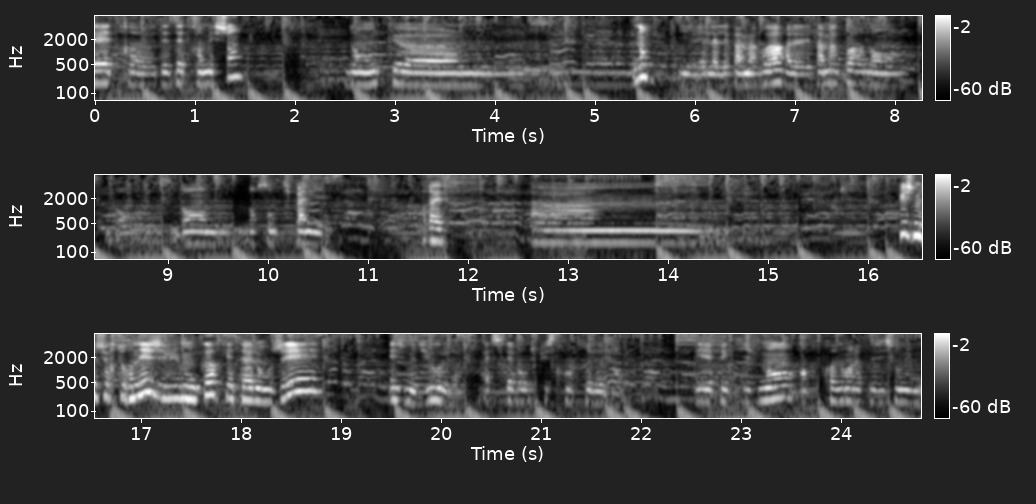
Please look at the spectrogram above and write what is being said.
êtres, euh, des êtres méchants. Donc, euh, non, elle n'allait pas m'avoir, elle n'allait pas m'avoir dans son petit panier. Bref. Euh, puis je me suis retournée, j'ai vu mon corps qui était allongé, et je me dis, là, espérons que je puisse rentrer dedans. Et effectivement, en reprenant la position de mon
